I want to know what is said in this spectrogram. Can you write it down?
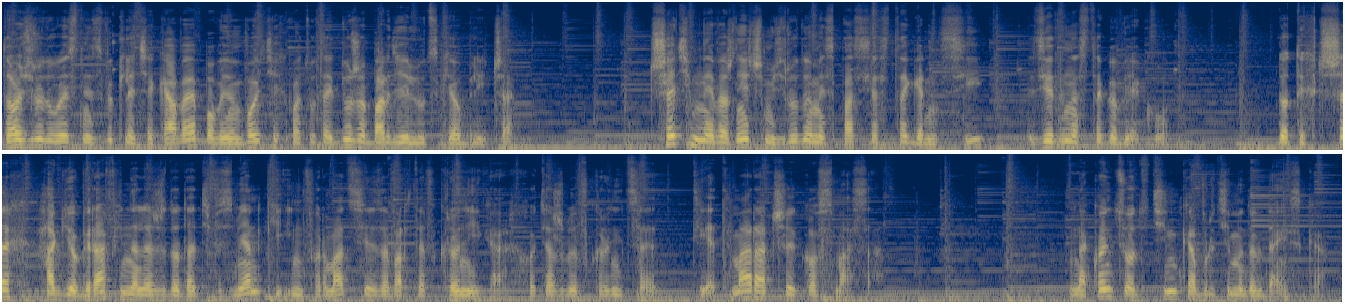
To źródło jest niezwykle ciekawe, bowiem Wojciech ma tutaj dużo bardziej ludzkie oblicze. Trzecim najważniejszym źródłem jest pasja Stegernsee z XI wieku. Do tych trzech hagiografii należy dodać wzmianki i informacje zawarte w kronikach, chociażby w kronice Tietmara czy Kosmasa. Na końcu odcinka wrócimy do Gdańska.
